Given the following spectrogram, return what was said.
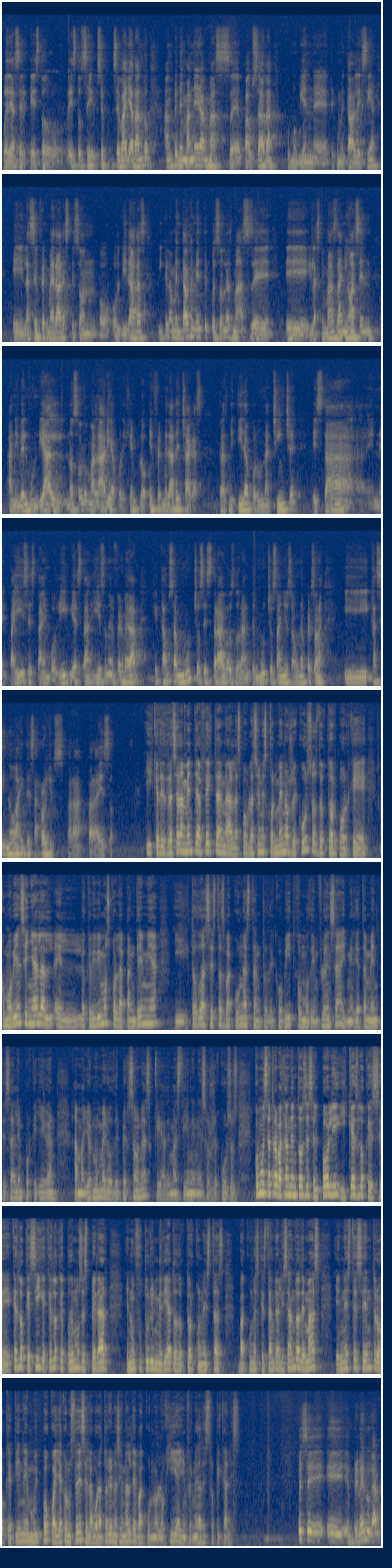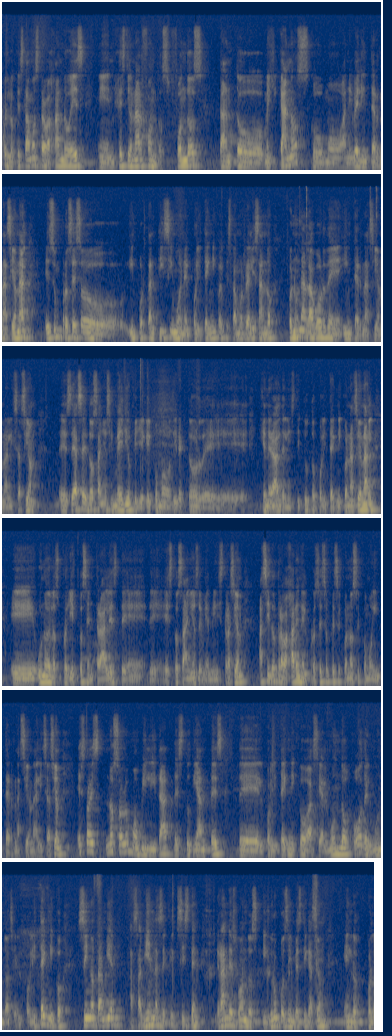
puede hacer que esto, esto se, se, vaya dando, aunque de manera más pausada, como bien te comentaba Alexia, las enfermedades que son olvidadas y que lamentablemente pues son las más y las que más daño hacen a nivel mundial, no solo malaria, por ejemplo, enfermedad de Chagas transmitida por una chinche, está en el país, está en Bolivia, está, y es una enfermedad que causa muchos estragos durante muchos años a una persona y casi no hay desarrollos para, para eso y que desgraciadamente afectan a las poblaciones con menos recursos, doctor, porque como bien señala lo que vivimos con la pandemia y todas estas vacunas, tanto de COVID como de influenza, inmediatamente salen porque llegan a mayor número de personas que además tienen esos recursos. ¿Cómo está trabajando entonces el Poli y qué es lo que se, qué es lo que sigue, qué es lo que podemos esperar en un futuro inmediato, doctor, con estas vacunas que están realizando? Además, en este centro que tiene muy poco allá con ustedes, el Laboratorio Nacional de Vacunología y Enfermedades Tropicales. Pues eh, eh, en primer lugar, pues lo que estamos trabajando es en gestionar fondos, fondos tanto mexicanos como a nivel internacional. Es un proceso importantísimo en el Politécnico el que estamos realizando con una labor de internacionalización. Desde hace dos años y medio que llegué como director general del Instituto Politécnico Nacional, eh, uno de los proyectos centrales de, estos años de mi administración ha sido trabajar en el proceso que se conoce como internacionalización. Esto es no solo movilidad de estudiantes del Politécnico hacia el mundo o del mundo hacia el Politécnico, sino también a sabiendas de que existen grandes fondos y grupos de investigación con,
